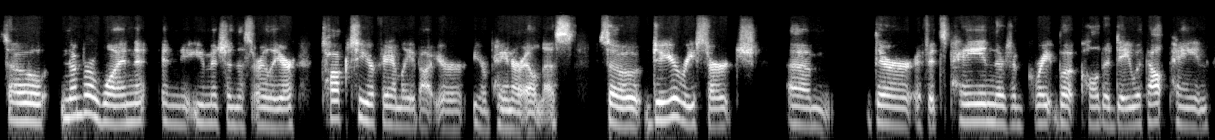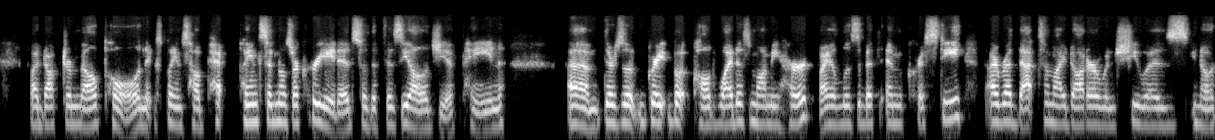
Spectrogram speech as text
so number one and you mentioned this earlier talk to your family about your your pain or illness so do your research um, there if it's pain there's a great book called a day without pain by Dr. Mel Pohl and explains how pe- pain signals are created, so the physiology of pain. Um, there's a great book called Why Does Mommy Hurt by Elizabeth M. Christie. I read that to my daughter when she was, you know,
